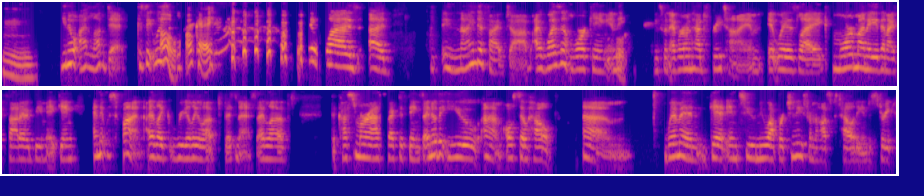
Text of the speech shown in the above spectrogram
hmm. You know, I loved it because it was. Oh, okay. it was a, a, nine to five job. I wasn't working in the when everyone had free time. It was like more money than I thought I would be making. And it was fun. I like really loved business. I loved the customer aspect of things. I know that you um, also help um, women get into new opportunities from the hospitality industry.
